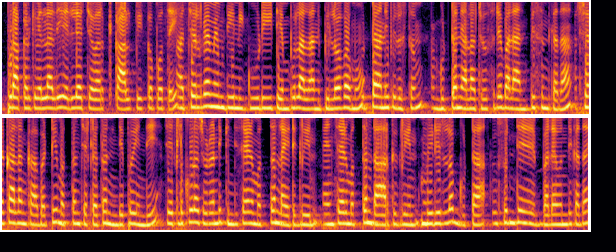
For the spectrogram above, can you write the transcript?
ఇప్పుడు అక్కడికి వెళ్ళాలి. వెళ్ళి వచ్చే వరకు కాలు పీక్కపోతాయి. యాక్చువల్గా మేము దీన్ని గుడి టెంపుల్ అలా అని పిలవము. గుట్ట అని పిలుస్తాం. గుట్టని అలా చూస్తుంటే భలే అనిపిస్తుంది కదా. వర్షాకాలం కాబట్టి మొత్తం చెట్లతో నిండిపోయింది. చెట్లు కూడా చూడండి. కింది సైడ్ మొత్తం లైట్ గ్రీన్ పైన సైడ్ మొత్తం డార్క్ గ్రీన్ మిడిల్లో గుట్ట. చూస్తుంటే భలే ఉంది కదా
